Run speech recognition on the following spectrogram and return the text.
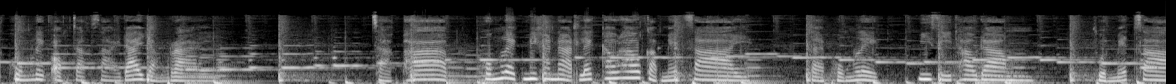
กผงเหล็กออกจากสายได้อย่างไร จากภาพผงเหล็กมีขนาดเล็กเท่าๆกับเม็ดทราย แต่ผงเหล็กมีสีเทาดำ ส่วนเม็ดทรา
